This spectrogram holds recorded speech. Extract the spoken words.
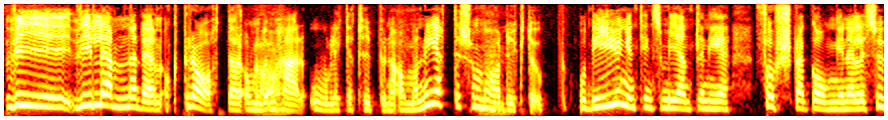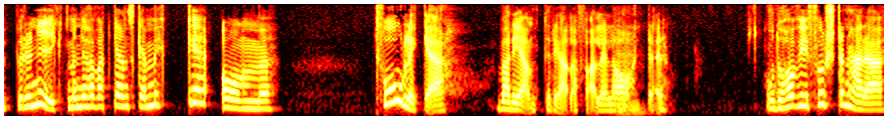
Vi, vi lämnar den och pratar om ja. de här olika typerna av maneter som mm. har dykt upp. Och det är ju ingenting som egentligen är första gången eller superunikt, men det har varit ganska mycket om två olika varianter i alla fall, eller mm. arter. Och då har vi först den här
